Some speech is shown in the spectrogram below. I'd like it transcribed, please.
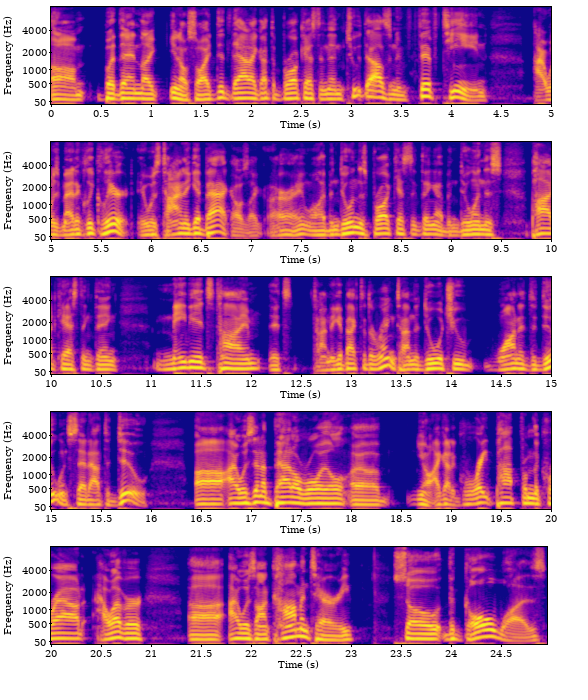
Um, but then, like, you know, so I did that. I got the broadcast. And then 2015, I was medically cleared. It was time to get back. I was like, all right, well, I've been doing this broadcasting thing. I've been doing this podcasting thing. Maybe it's time. It's time to get back to the ring. Time to do what you wanted to do and set out to do. Uh, I was in a battle royal. Uh, you know, I got a great pop from the crowd. However, uh, I was on commentary. So the goal was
